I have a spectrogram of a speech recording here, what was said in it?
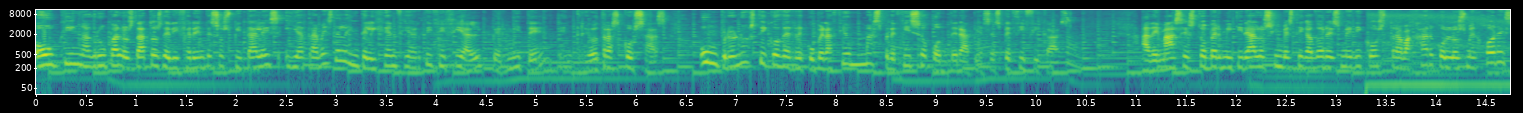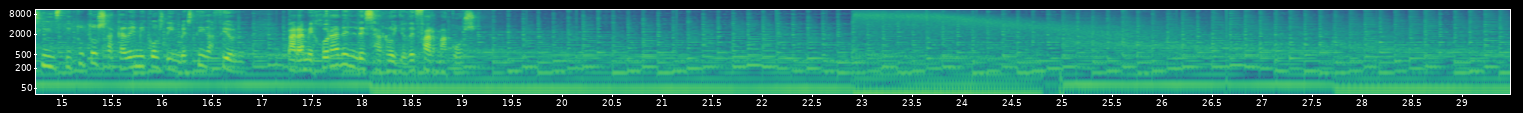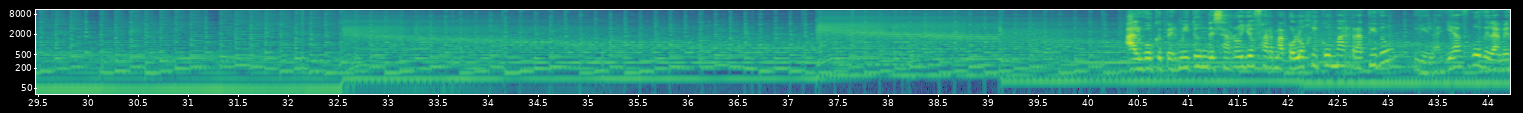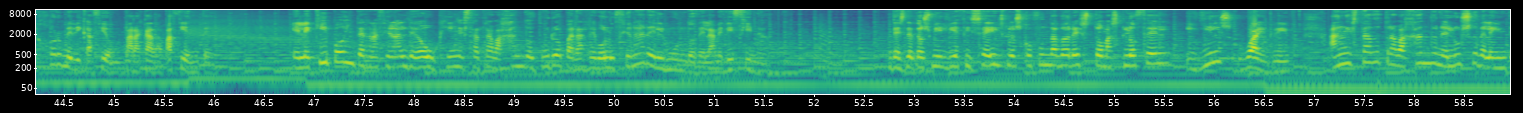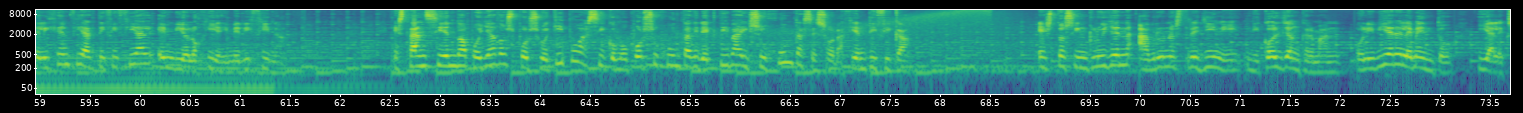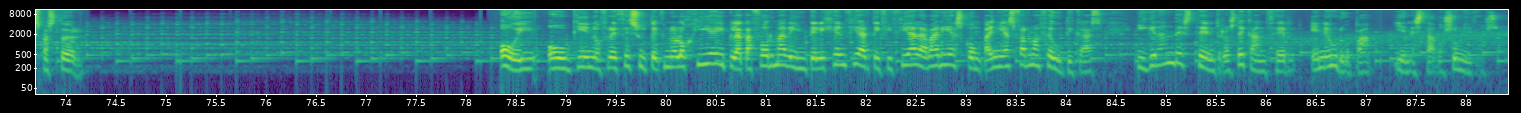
Owkin agrupa los datos de diferentes hospitales y a través de la inteligencia artificial permite, entre otras cosas, un pronóstico de recuperación más preciso con terapias específicas. Además, esto permitirá a los investigadores médicos trabajar con los mejores institutos académicos de investigación para mejorar el desarrollo de fármacos. Algo que permite un desarrollo farmacológico más rápido y el hallazgo de la mejor medicación para cada paciente. El equipo internacional de Owkin está trabajando duro para revolucionar el mundo de la medicina. Desde 2016, los cofundadores Thomas Clozel y Gilles Weinrib han estado trabajando en el uso de la inteligencia artificial en biología y medicina. Están siendo apoyados por su equipo, así como por su junta directiva y su junta asesora científica. Estos incluyen a Bruno Strellini, Nicole Junkerman, Olivier Elemento y Alex Pasteur. Hoy, Owkin ofrece su tecnología y plataforma de inteligencia artificial a varias compañías farmacéuticas y grandes centros de cáncer en Europa y en Estados Unidos.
